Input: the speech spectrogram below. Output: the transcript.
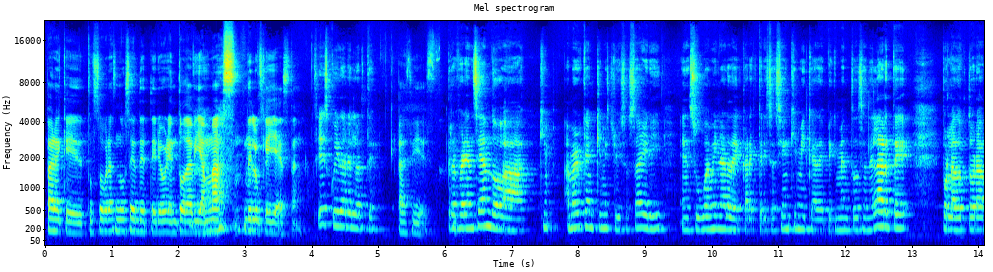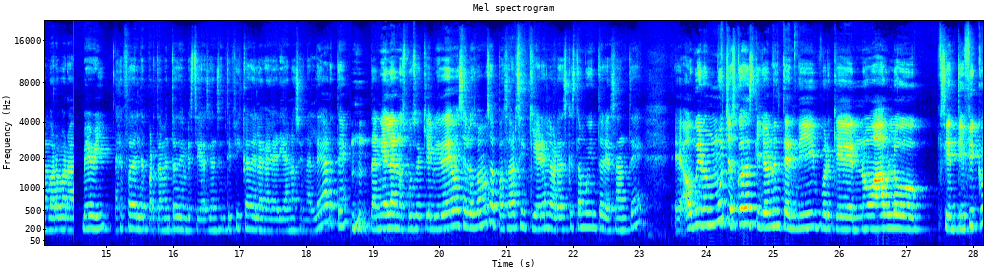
para que tus obras no se deterioren todavía más de lo que ya están. Sí, es cuidar el arte. Así es. Referenciando a American Chemistry Society en su webinar de caracterización química de pigmentos en el arte, por la doctora Bárbara Berry, jefa del Departamento de Investigación Científica de la Galería Nacional de Arte. Daniela nos puso aquí el video, se los vamos a pasar si quieren, la verdad es que está muy interesante. Eh, hubieron muchas cosas que yo no entendí porque no hablo científico.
